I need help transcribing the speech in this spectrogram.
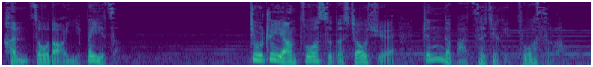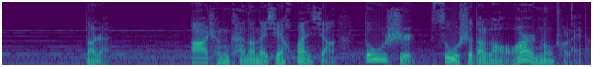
恨邹道一辈子。就这样作死的萧雪，真的把自己给作死了。当然，阿成看到那些幻想都是宿舍的老二弄出来的。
